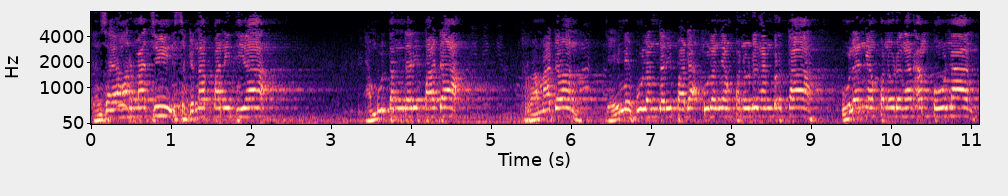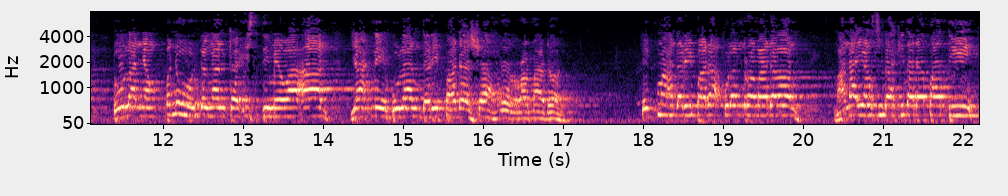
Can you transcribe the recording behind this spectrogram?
Dan saya hormati segenap panitia sambutan daripada Ramadan. Ya ini bulan daripada bulan yang penuh dengan berkah, bulan yang penuh dengan ampunan, bulan yang penuh dengan keistimewaan, yakni bulan daripada syahrul Ramadan. Hikmah daripada bulan Ramadan, mana yang sudah kita dapati,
